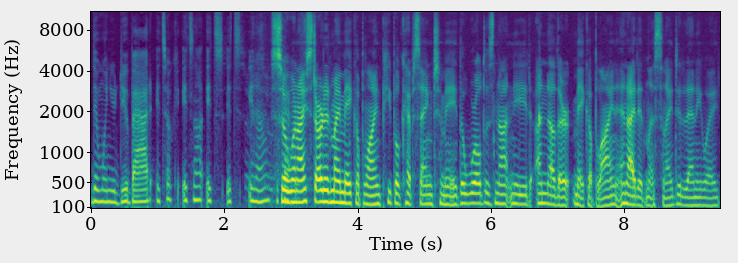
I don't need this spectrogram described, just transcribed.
then when you do bad, it's okay. It's not. It's it's you know. So okay. when I started my makeup line, people kept saying to me, "The world does not need another makeup line," and I didn't listen. I did it anyway.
